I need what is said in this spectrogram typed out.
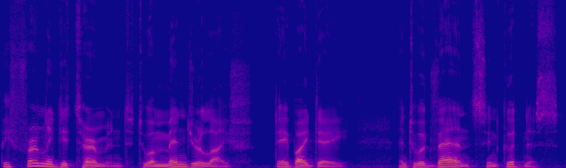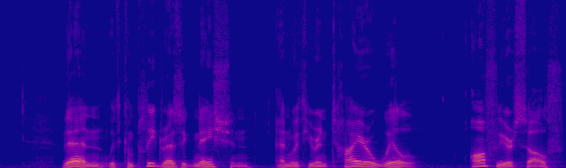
be firmly determined to amend your life day by day and to advance in goodness. Then, with complete resignation and with your entire will, offer yourself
